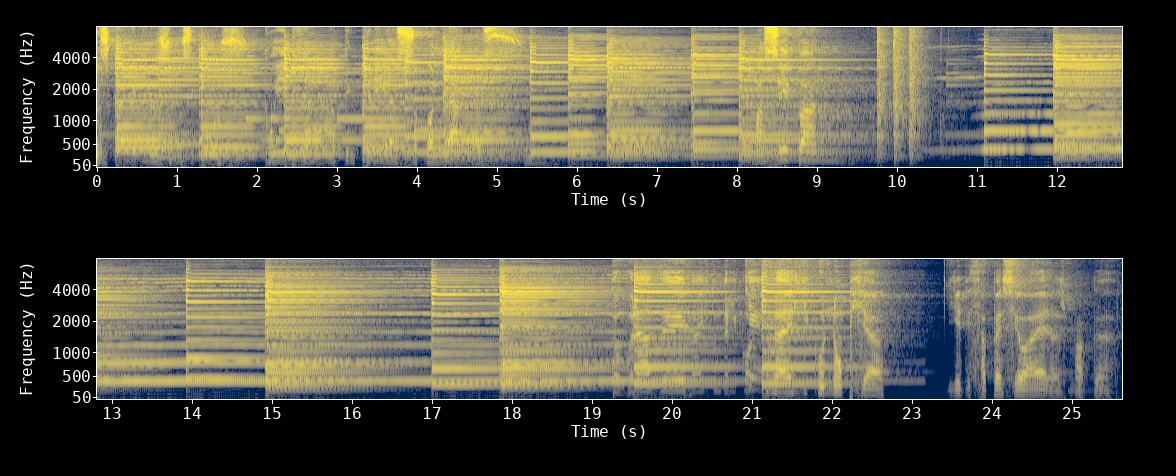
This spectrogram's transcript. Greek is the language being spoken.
τους καλύτερους μουσικούς που ήπιαν από την κρύα σοκολάτα σου Μας είπαν Το βράδυ θα έχει τον τελικό θα έχει κουνούπια γιατί θα πέσει ο αέρας μαγκά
